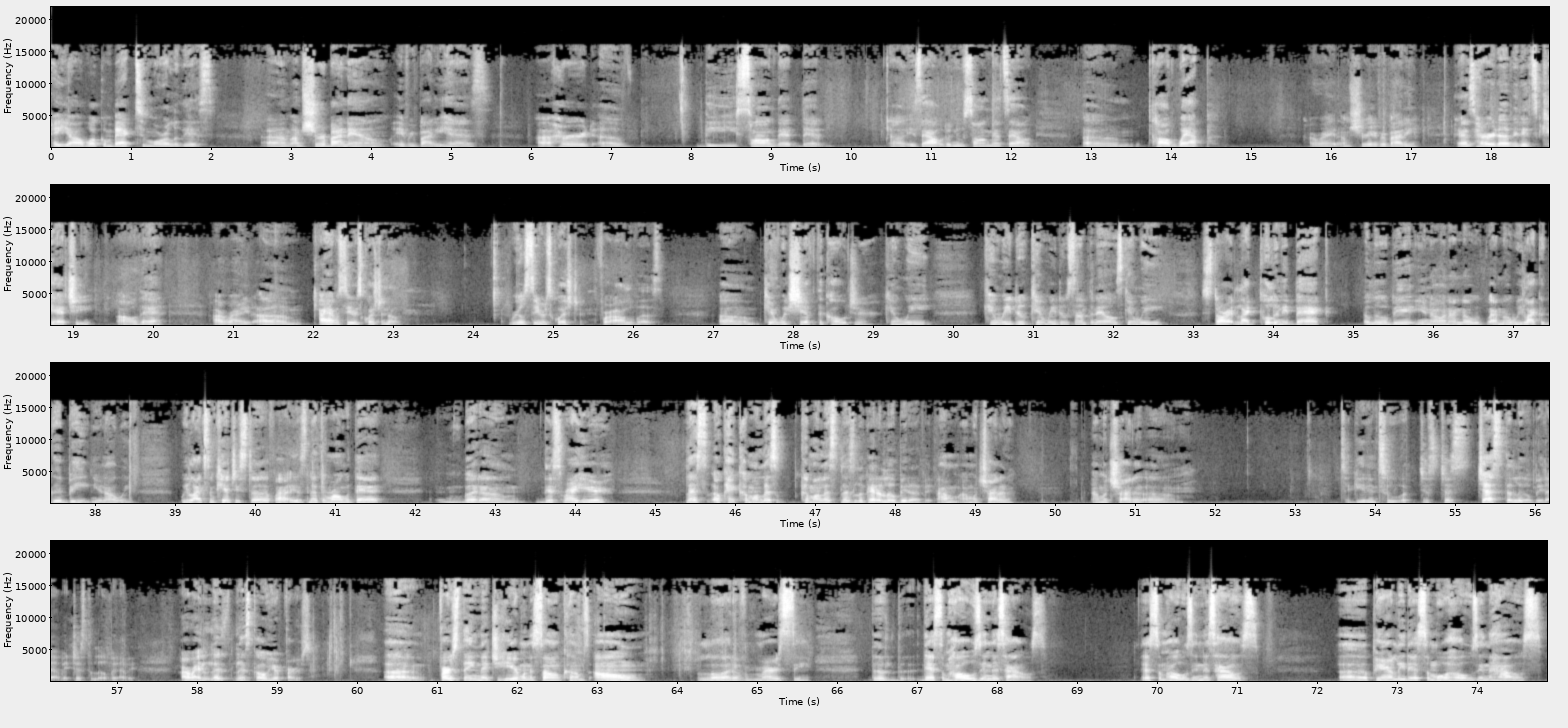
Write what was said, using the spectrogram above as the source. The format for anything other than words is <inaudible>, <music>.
Hey y'all, welcome back to Moral of This. Um, I'm sure by now everybody has uh, heard of the song that that uh, is out, a new song that's out um, called WAP. All right, I'm sure everybody has heard of it. It's catchy, all that. All right, um, I have a serious question though. Real serious question for all of us. Um, can we shift the culture? Can we? Can we do? Can we do something else? Can we start like pulling it back a little bit? You know, and I know I know we like a good beat. You know, we we like some catchy stuff. I, it's nothing wrong with that. But um, this right here, let's okay. Come on, let's come on. Let's let's look at a little bit of it. I'm I'm gonna try to I'm gonna try to um to get into a, just just just a little bit of it. Just a little bit of it. All right, let's let's go here first. Uh, first thing that you hear when the song comes on, Lord of mercy, the, the there's some holes in this house. There's some holes in this house. Uh, apparently, there's some more holes in the house,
